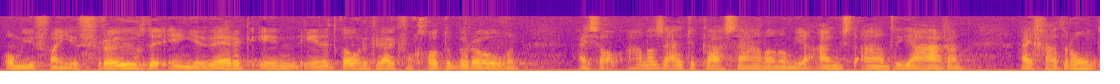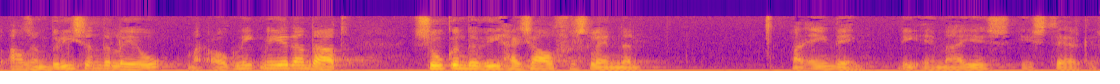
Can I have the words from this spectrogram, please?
om je van je vreugde in je werk in, in het koninkrijk van God te beroven. Hij zal alles uit de kast halen om je angst aan te jagen. Hij gaat rond als een briesende leeuw, maar ook niet meer dan dat, zoekende wie hij zal verslinden. Maar één ding, die in mij is, is sterker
